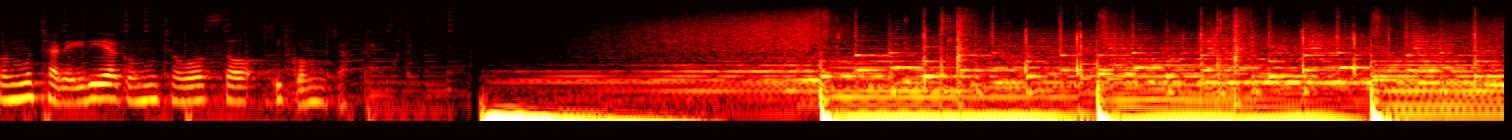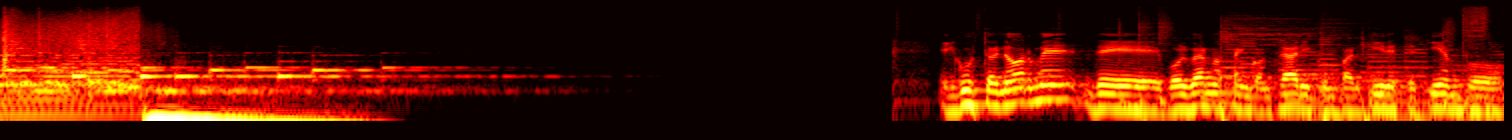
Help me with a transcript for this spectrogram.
con mucha alegría, con mucho gozo y con mucha fe. El gusto enorme de volvernos a encontrar y compartir este tiempo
